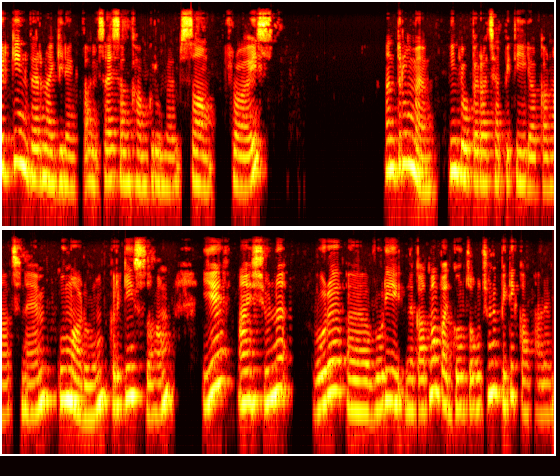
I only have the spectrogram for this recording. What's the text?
կրկին վերնագիր ենք տալիս, այս անգամ գրում եմ sum price, ընտրում եմ ինչ օպերացիա պիտի իրականացնեմ, գումարում, կրկին sum և այն սյունը, որը որի նկատմամբ այդ գործողությունը պիտի կատարեմ։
